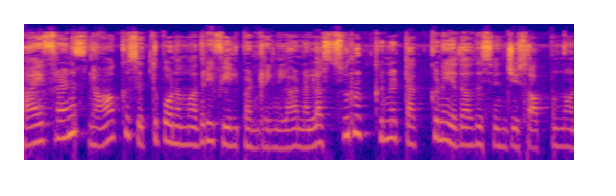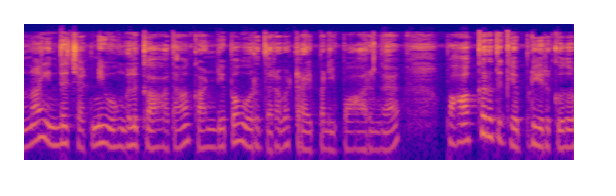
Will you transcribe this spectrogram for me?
ஹாய் ஃப்ரெண்ட்ஸ் நாக்கு செத்து போன மாதிரி ஃபீல் பண்ணுறீங்களா நல்லா சுருக்குன்னு டக்குன்னு ஏதாவது செஞ்சு சாப்பிட்ணுன்னா இந்த சட்னி உங்களுக்காக தான் கண்டிப்பாக ஒரு தடவை ட்ரை பண்ணி பாருங்கள் பார்க்குறதுக்கு எப்படி இருக்குதோ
